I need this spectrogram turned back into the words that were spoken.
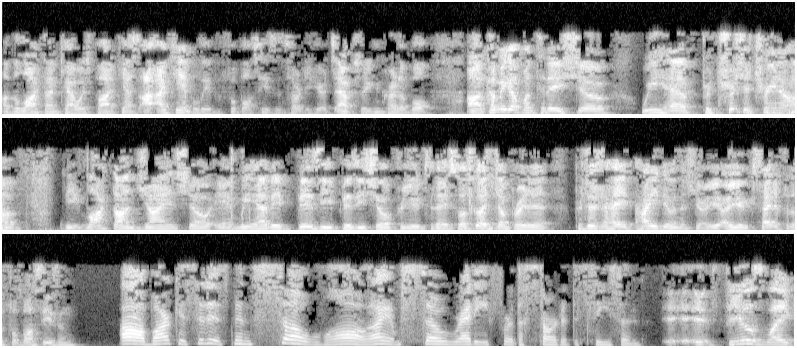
of the Locked On Cowboys podcast. I, I can't believe the football season's already here. It's absolutely incredible. Uh, coming up on today's show, we have Patricia Traina of the Locked On Giants show, and we have a busy, busy show for you today. So let's go ahead and jump right in. Patricia, how, how are you doing this year? Are you, are you excited for the football season? Oh, Marcus, it has been so long. I am so ready for the start of the season. It, feels like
